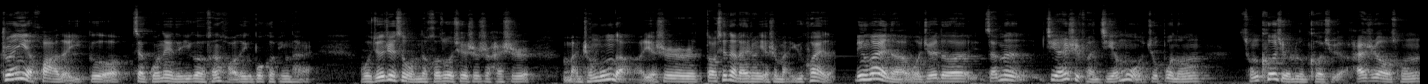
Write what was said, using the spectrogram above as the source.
专业化的一个在国内的一个很好的一个播客平台。我觉得这次我们的合作确实是还是蛮成功的啊，也是到现在来讲也是蛮愉快的。另外呢，我觉得咱们既然是一款节目，就不能从科学论科学，还是要从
